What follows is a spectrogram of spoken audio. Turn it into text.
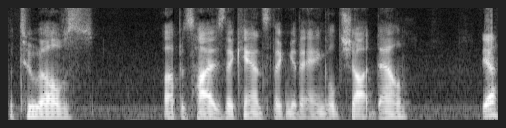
The two elves up as high as they can so they can get an angled shot down. Yeah.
